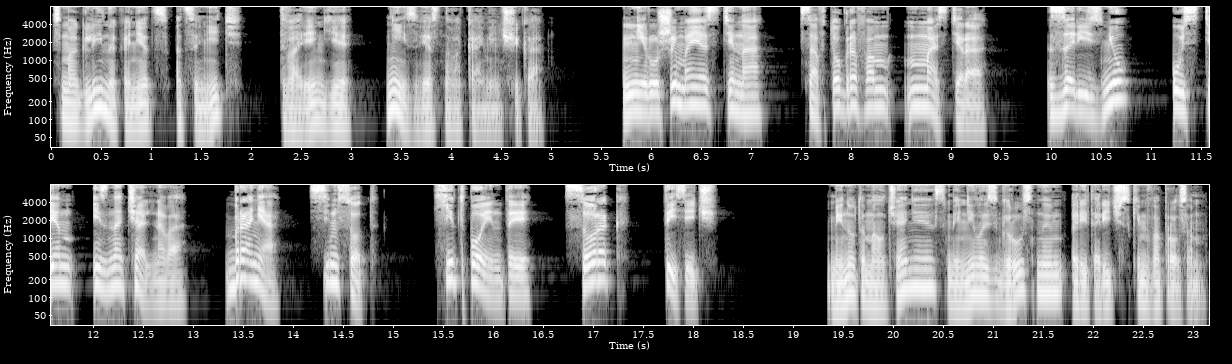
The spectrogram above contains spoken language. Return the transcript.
смогли, наконец, оценить творение неизвестного каменщика. «Нерушимая стена с автографом мастера. За резню у стен изначального. Броня — 700. Хитпоинты — 40 тысяч». Минута молчания сменилась грустным риторическим вопросом.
